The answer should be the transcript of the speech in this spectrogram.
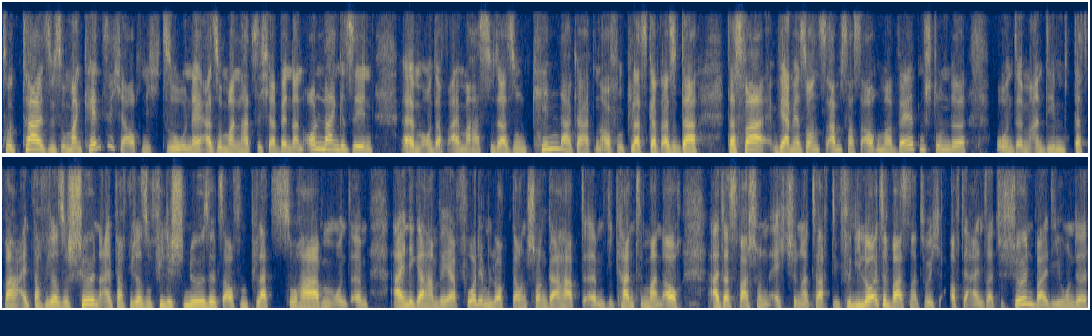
total süß. Und man kennt sich ja auch nicht so. Ne? Also man hat sich ja, wenn dann online gesehen ähm, und auf einmal hast du da so einen Kindergarten auf dem Platz gehabt. Also da, das war, wir haben ja sonst samstags auch immer Welpenstunde und ähm, an dem, das war einfach wieder so schön, einfach wieder so viele Schnösels auf dem Platz zu haben. Und ähm, einige haben wir ja vor dem Lockdown schon gehabt. Ähm, die kannte man auch. Also das war schon ein echt schöner Tag. Die, für die Leute war es natürlich auf der einen Seite schön, weil die Hunde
